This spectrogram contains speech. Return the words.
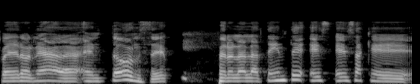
pero nada, entonces, pero la latente es esa que,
